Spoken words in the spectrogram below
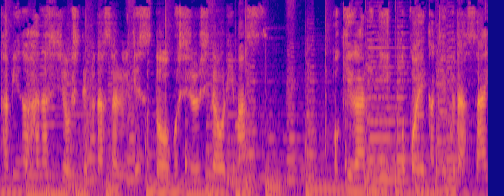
旅の話をしてくださるゲストを募集しております。お気軽にお声かけください。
